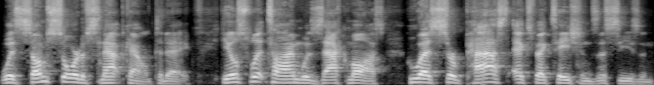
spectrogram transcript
with some sort of snap count today. He'll split time with Zach Moss, who has surpassed expectations this season.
